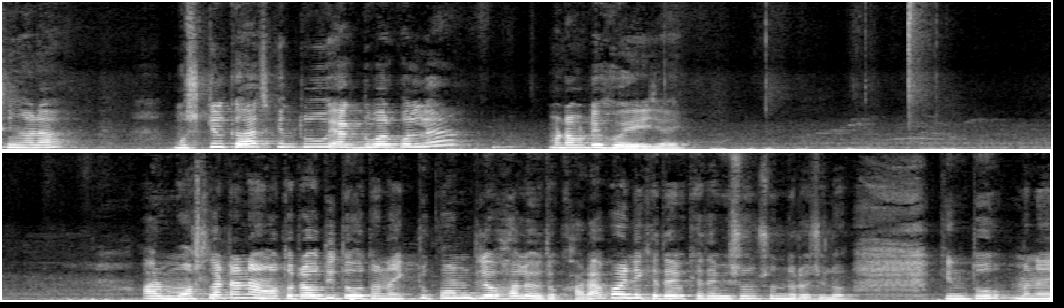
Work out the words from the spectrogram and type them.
সিঙ্গাড়া মুশকিল কাজ, কিন্তু এক দুবার করলে মোটামুটি হয়েই যায়। আর মশলাটা না অতটাও দিতে হতো না, একটু কম দিলেও ভালো হতো। খারাপ হয়নি, খেতে খেতে ভীষণ সুন্দর হয়েছিল। কিন্তু মানে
